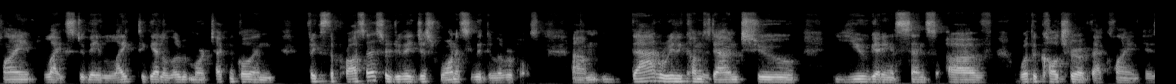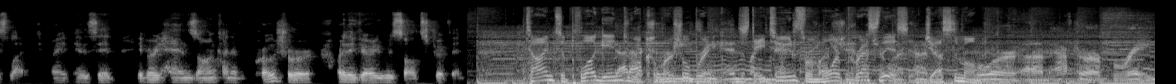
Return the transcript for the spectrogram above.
client likes. Do they like to get a little bit more technical and fix the process or do they just want to see the deliverables? Um, that really comes down to you getting a sense of what the culture of that client is like right is it a very hands-on kind of approach or are they very results driven Time to plug into a commercial break. Stay tuned for more Press This in just a moment. Or um, after our break.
